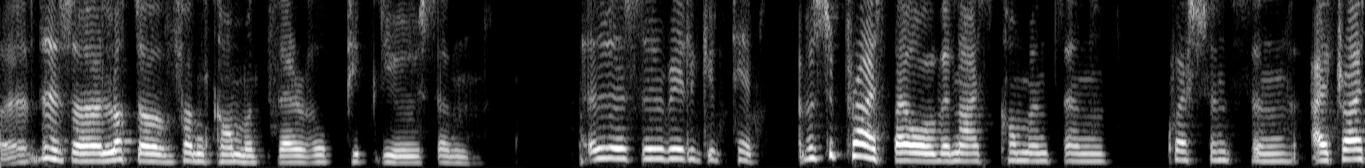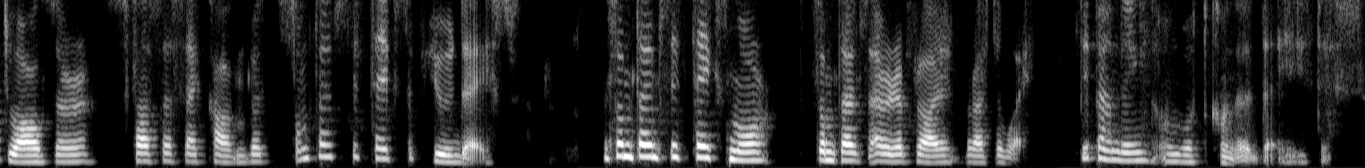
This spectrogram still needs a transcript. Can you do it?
uh, there's a lot of fun comments there that people use, and it was a really good tip. I was surprised by all the nice comments and questions, and I try to answer as fast as I can, but sometimes it takes a few days. Sometimes it takes more. Sometimes I reply right away, depending on what kind of day it is.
